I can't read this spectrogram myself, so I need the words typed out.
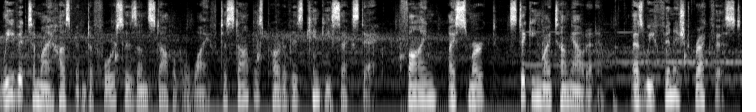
Leave it to my husband to force his unstoppable wife to stop as part of his kinky sex day. Fine, I smirked, sticking my tongue out at him. As we finished breakfast,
